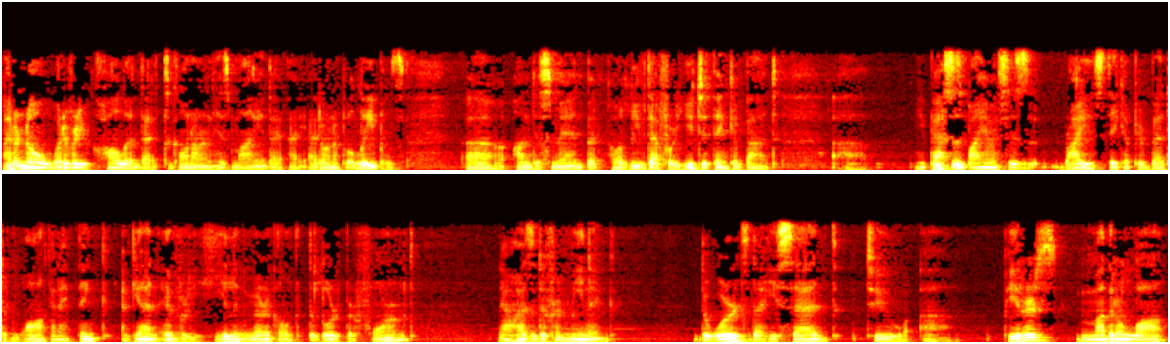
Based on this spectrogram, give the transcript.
I don't know, whatever you call it, that's going on in his mind. I, I, I don't want to put labels uh, on this man, but I will leave that for you to think about. Uh, he passes by him and says, Rise, take up your bed and walk. And I think, again, every healing miracle that the Lord performed now has a different meaning. The words that he said to uh, Peter's mother in law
